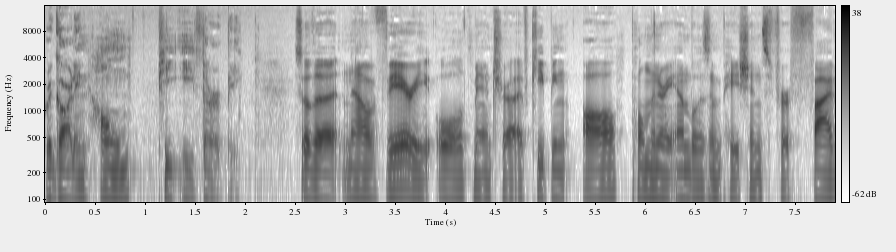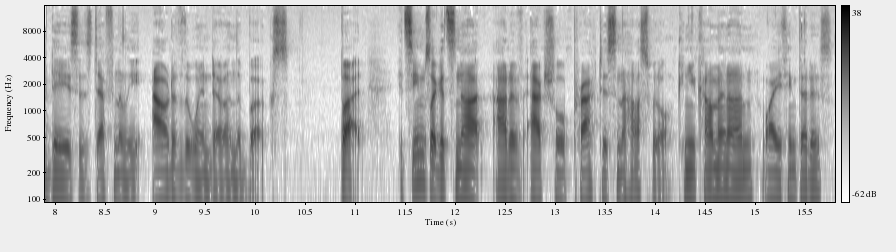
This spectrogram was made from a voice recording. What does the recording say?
regarding home PE therapy. So, the now very old mantra of keeping all pulmonary embolism patients for five days is definitely out of the window in the books. But it seems like it's not out of actual practice in the hospital. Can you comment on why you think that is?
